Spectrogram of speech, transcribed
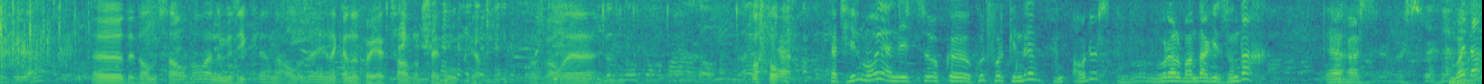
Er goed aan? Eh, de dans zelf al en de muziek en alles eigenlijk. En het project zelf op zich ook. Ja. Dat was wel... eh, het was top. Dat is heel mooi en het is ook eh, goed voor kinderen en ouders. En vooral vandaag is zondag. Ja. Het was, was een mooie dag.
